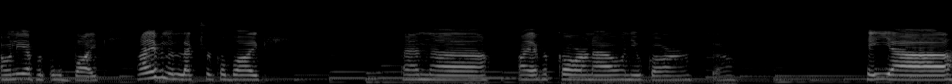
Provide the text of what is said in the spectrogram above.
I only have an old bike. I have an electrical bike. And uh, I have a car now, a new car, so... Hey yeah!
